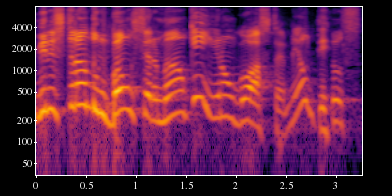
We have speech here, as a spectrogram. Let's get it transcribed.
ministrando um bom sermão? Quem não gosta? Meu Deus.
